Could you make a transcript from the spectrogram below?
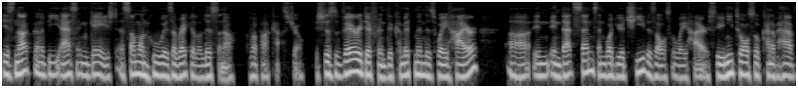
is not going to be as engaged as someone who is a regular listener of a podcast show, it's just very different. The commitment is way higher uh, in in that sense, and what you achieve is also way higher. So you need to also kind of have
